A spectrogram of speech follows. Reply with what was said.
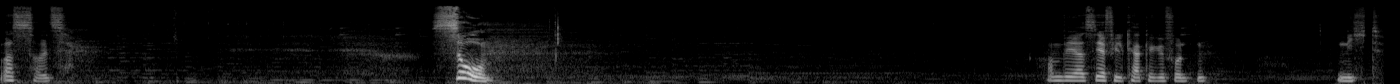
Was soll's. So. Haben wir ja sehr viel Kacke gefunden. Nicht.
